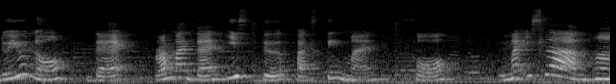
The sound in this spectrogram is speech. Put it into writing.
do you know that Ramadan is the fasting month for umat Islam. Ha.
